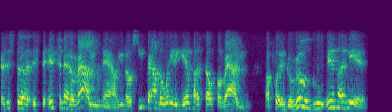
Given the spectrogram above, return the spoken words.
because it's the it's the internet of value now. You know, she found a way to give herself a value by putting gorilla glue in her hair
